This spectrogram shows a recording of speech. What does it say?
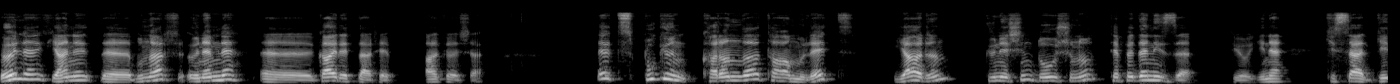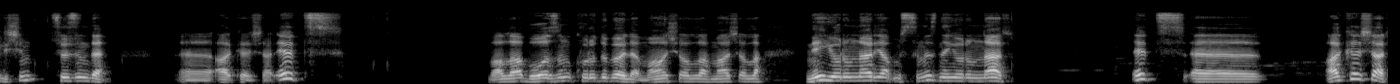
Öyle yani eee, bunlar önemli eee, gayretler hep arkadaşlar. Evet, bugün karanlığa tahammül et, yarın güneşin doğuşunu tepeden izle diyor yine kişisel gelişim sözünde eee, arkadaşlar. Evet, vallahi boğazım kurudu böyle maşallah maşallah. Ne yorumlar yapmışsınız ne yorumlar. Evet, eee, arkadaşlar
